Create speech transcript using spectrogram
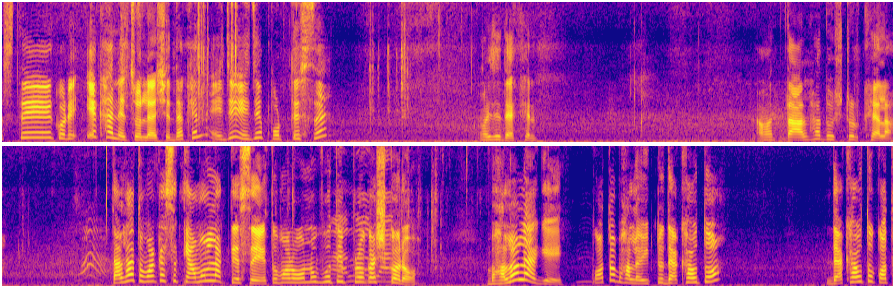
আস্তে করে এখানে চলে আসে। দেখেন এই যে এই যে পড়তেছে। ওই যে দেখেন। আমার তালহা দুষ্টুর খেলা। তালহা তোমার কাছে কেমন লাগতেছে? তোমার অনুভূতি প্রকাশ করো। ভালো লাগে? কত ভালো একটু দেখাও তো। দেখাও তো কত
